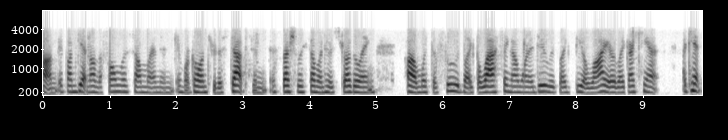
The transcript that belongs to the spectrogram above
Um, if I'm getting on the phone with someone and, and we're going through the steps and especially someone who's struggling um with the food, like the last thing I want to do is like be a liar. Like I can't I can't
